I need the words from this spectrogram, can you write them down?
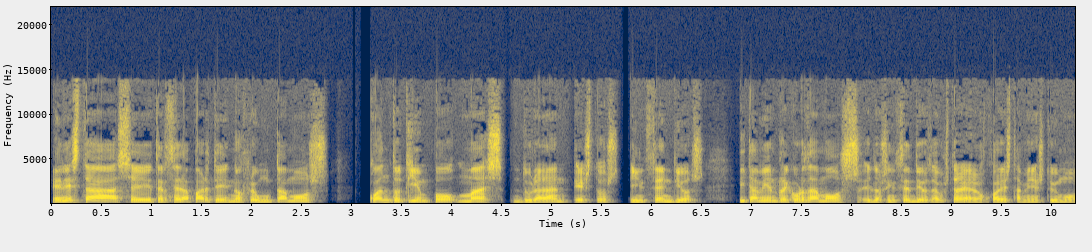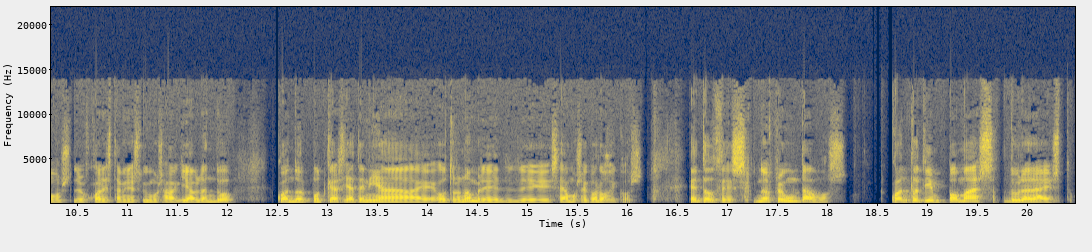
En esta tercera parte nos preguntamos cuánto tiempo más durarán estos incendios y también recordamos eh, los incendios de Australia, de los cuales también estuvimos, de los cuales también estuvimos aquí hablando cuando el podcast ya tenía eh, otro nombre, el de Seamos Ecológicos. Entonces, nos preguntamos, ¿cuánto tiempo más durará esto?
